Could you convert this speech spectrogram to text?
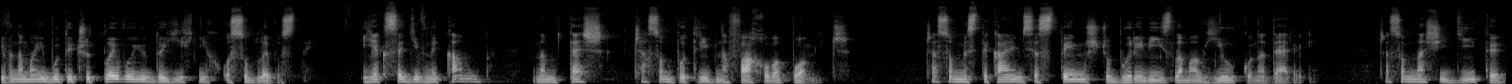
І вона має бути чутливою до їхніх особливостей. І як садівникам нам теж часом потрібна фахова поміч. Часом ми стикаємося з тим, що буревій зламав гілку на дереві. Часом наші діти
